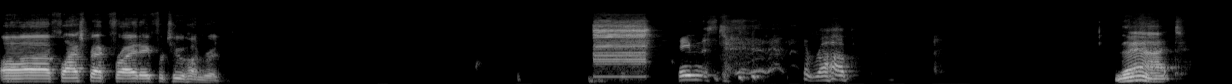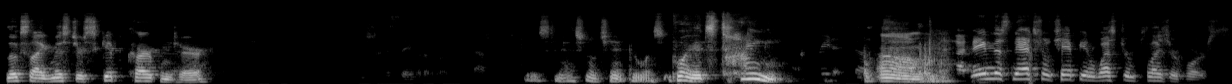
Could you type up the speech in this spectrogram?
Uh, flashback Friday for 200. Name this, Rob. That looks like Mr. Skip Carpenter. This national champion was boy, it's tiny. Um, Uh, name this national champion Western pleasure horse.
